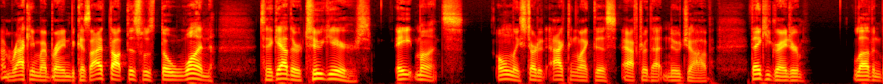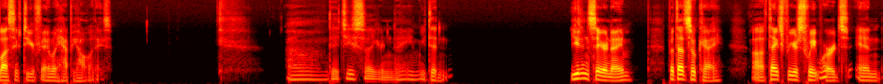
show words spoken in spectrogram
I'm racking my brain because I thought this was the one. Together, two years, eight months only started acting like this after that new job. Thank you, Granger. Love and blessings to your family. Happy holidays. Um, did you say your name? You didn't. You didn't say your name, but that's okay. Uh, thanks for your sweet words and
